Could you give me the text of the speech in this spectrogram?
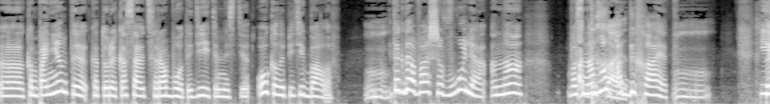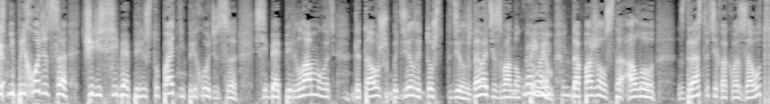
э, компоненты, которые касаются работы, деятельности, около пяти баллов. Угу. И тогда ваша воля, она в основном отдыхает. отдыхает. Угу. И... То есть не приходится через себя переступать, не приходится себя переламывать для того, чтобы делать то, что ты делаешь. Давайте звонок Давайте. примем. Да, пожалуйста. Алло, здравствуйте, как вас зовут?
